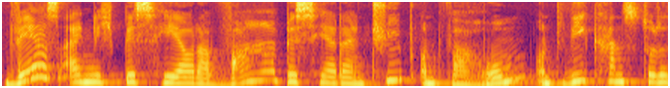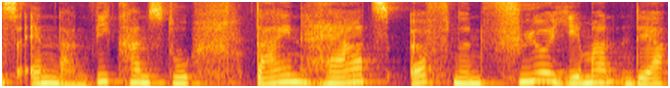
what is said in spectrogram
Wer ist eigentlich bisher oder war bisher dein Typ und warum? Und wie kannst du das ändern? Wie kannst du dein Herz öffnen für jemanden, der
